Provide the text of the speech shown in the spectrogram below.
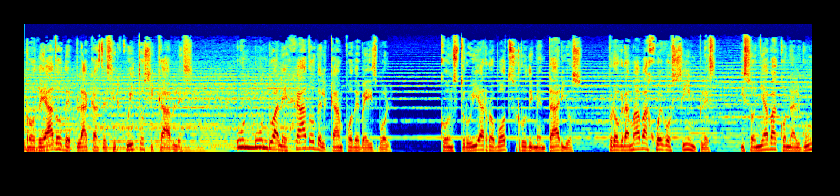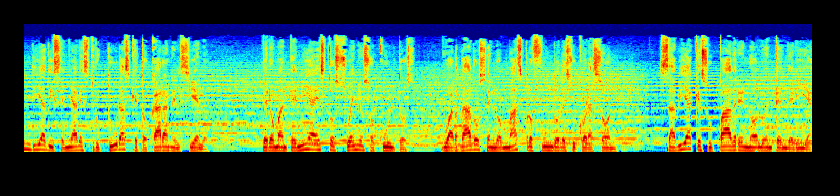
rodeado de placas de circuitos y cables, un mundo alejado del campo de béisbol. Construía robots rudimentarios, programaba juegos simples y soñaba con algún día diseñar estructuras que tocaran el cielo. Pero mantenía estos sueños ocultos, guardados en lo más profundo de su corazón. Sabía que su padre no lo entendería.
